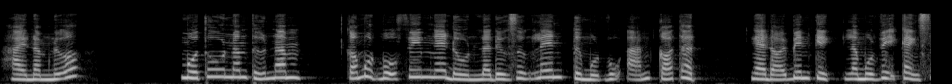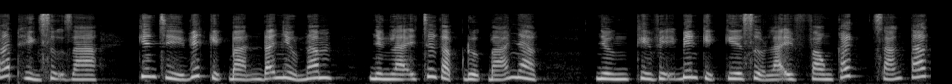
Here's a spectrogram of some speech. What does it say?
2 năm nữa. Mùa thu năm thứ năm, có một bộ phim nghe đồn là được dựng lên từ một vụ án có thật. Nghe nói biên kịch là một vị cảnh sát hình sự già, kiên trì viết kịch bản đã nhiều năm, nhưng lại chưa gặp được bá nhạc. Nhưng khi vị biên kịch kia sửa lại phong cách, sáng tác,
